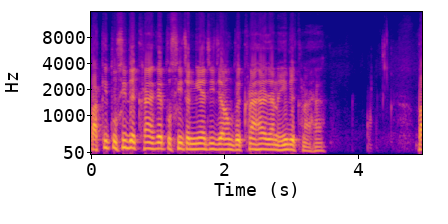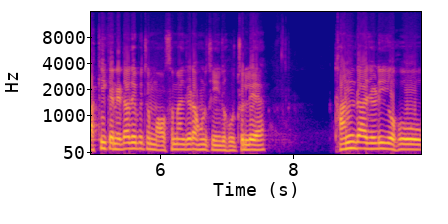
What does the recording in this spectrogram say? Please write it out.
ਬਾਕੀ ਤੁਸੀਂ ਦੇਖਣਾ ਹੈ ਕਿ ਤੁਸੀਂ ਚੰਗੀਆਂ ਚੀਜ਼ਾਂ ਨੂੰ ਦੇਖਣਾ ਹੈ ਜਾਂ ਨਹੀਂ ਦੇਖਣਾ ਹੈ। ਬਾਕੀ ਕੈਨੇਡਾ ਦੇ ਵਿੱਚ ਮੌਸਮ ਹੈ ਜਿਹੜਾ ਹੁਣ ਚੇਂਜ ਹੋ ਚੱਲਿਆ ਠੰਡ ਆ ਜਿਹੜੀ, ਉਹ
